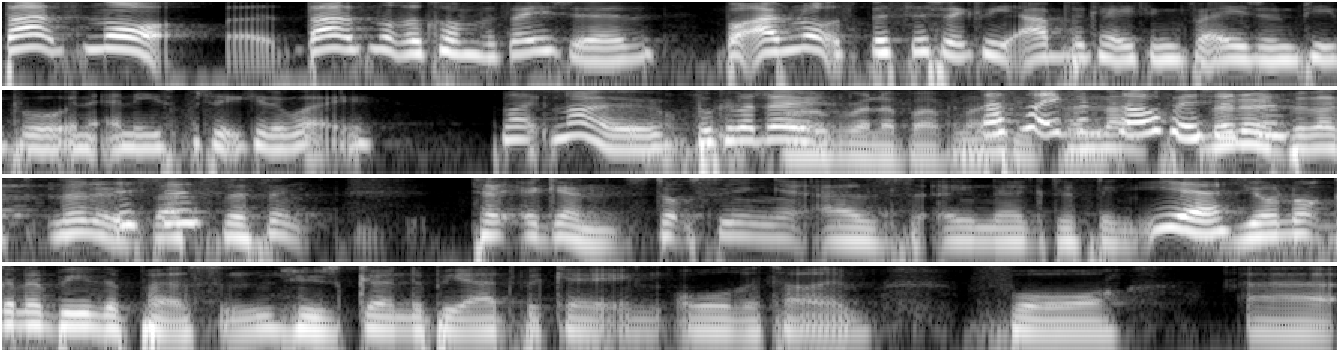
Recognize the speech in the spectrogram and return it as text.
that's not uh, that's not the conversation. But I'm not specifically advocating for Asian people in any particular way. Like no, Selfish. because I don't. over and above. my That's not even And selfish, No, it's no, just- but that's no, no. it's That's the just- thing. Take again. Stop seeing it as a negative thing. Yeah. You're not going to be the person who's going to be advocating all the time for uh,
